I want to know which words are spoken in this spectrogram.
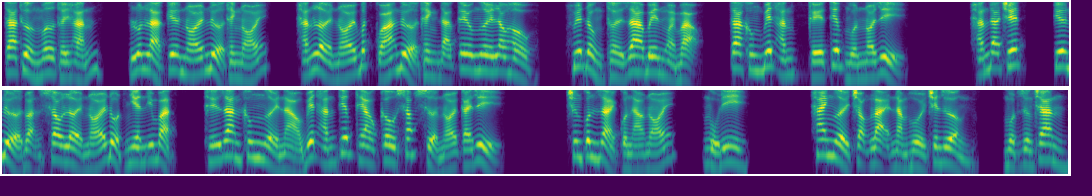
ta thường mơ thấy hắn, luôn là kia nói nửa thanh nói, hắn lời nói bất quá nửa thanh đã kêu ngươi lao hầu, huyết đồng thời ra bên ngoài mạo, ta không biết hắn kế tiếp muốn nói gì. Hắn đã chết, kia nửa đoạn sau lời nói đột nhiên im bặt, thế gian không người nào biết hắn tiếp theo câu sắp sửa nói cái gì. Trương quân giải quần áo nói, ngủ đi. Hai người trọng lại nằm hồi trên giường, một giường chăn,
